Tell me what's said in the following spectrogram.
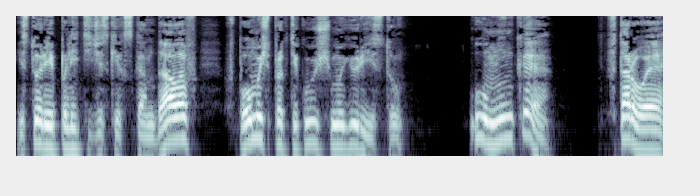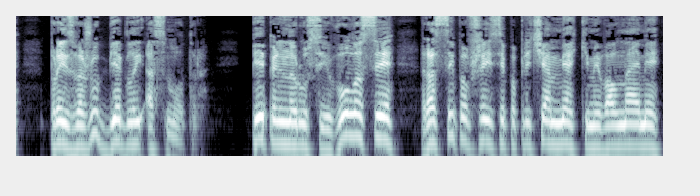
история политических скандалов — в помощь практикующему юристу. Умненькая. Второе. Произвожу беглый осмотр. Пепельно-русые волосы, рассыпавшиеся по плечам мягкими волнами,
